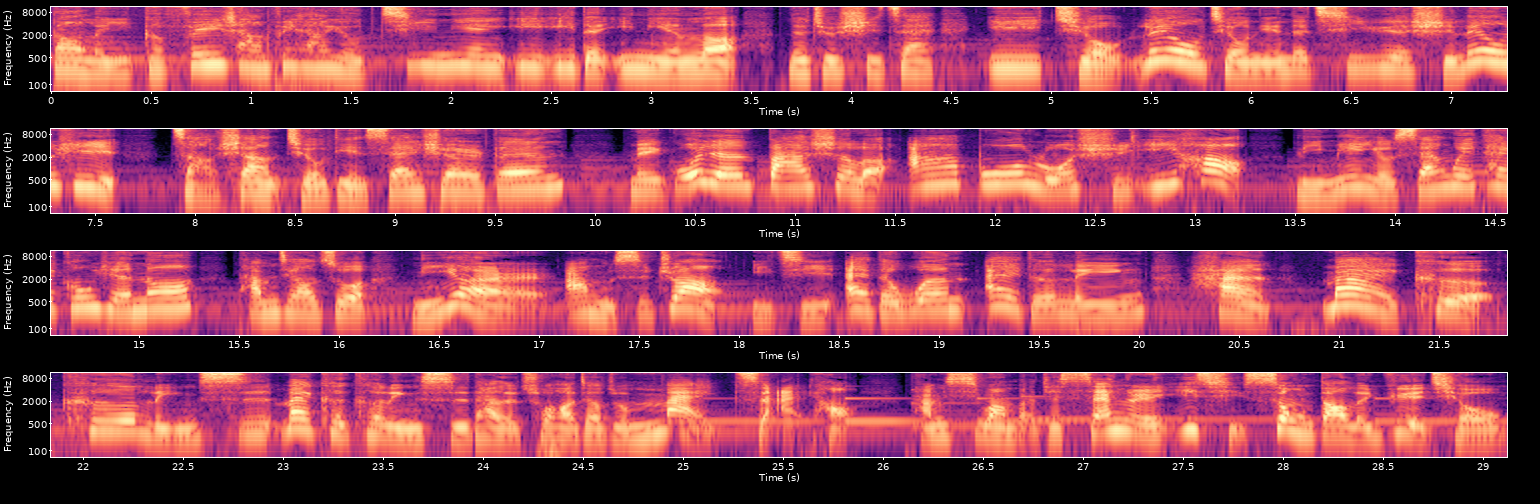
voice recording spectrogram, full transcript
到了一个非常非常有纪念意义的一年了，那就是在一九六九年的七月十六日早上九点三十二分。美国人发射了阿波罗十一号，里面有三位太空人哦，他们叫做尼尔·阿姆斯壮以及艾德温·艾德林和麦克·柯林斯。麦克·柯林斯他的绰号叫做麦仔哈，他们希望把这三个人一起送到了月球。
